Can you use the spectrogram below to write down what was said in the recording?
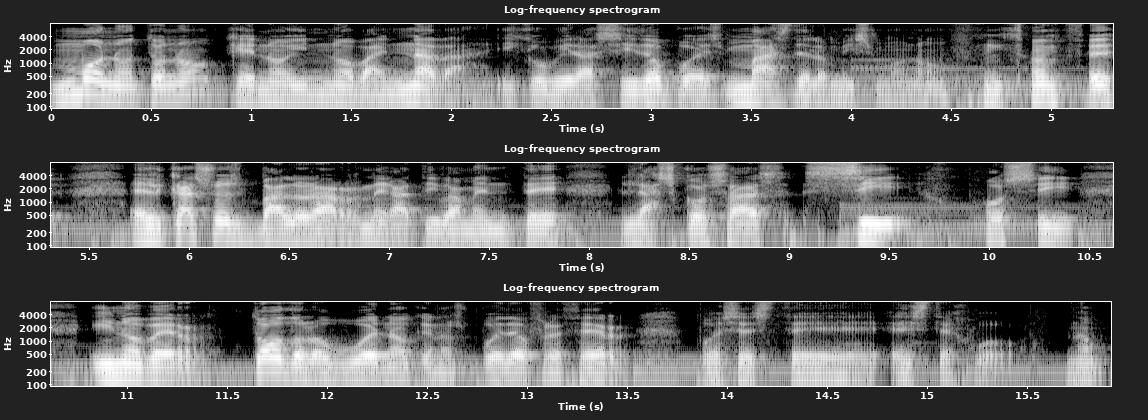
monótono que no innova en nada y que hubiera sido pues más de lo mismo, ¿no? Entonces, el caso es valorar negativamente las cosas sí o sí y no ver todo lo bueno que nos puede ofrecer pues este, este juego, ¿no?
